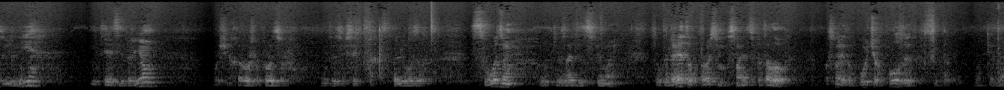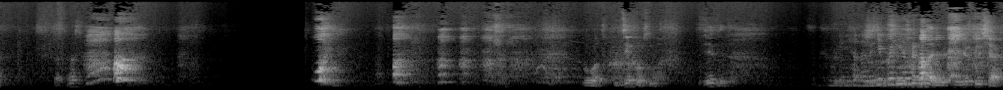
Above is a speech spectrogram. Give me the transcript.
Развели. И третий прием. Очень хороший против вот этих всяких сколиозов. Сводим руки сзади за спиной. Только для этого просим посмотреть в потолок. Посмотри, там паучок ползает. Руки, да? Так, раз. Вот. Где хрустнуло? Здесь где-то? Я даже не Да, поняла. или, или в плечах.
